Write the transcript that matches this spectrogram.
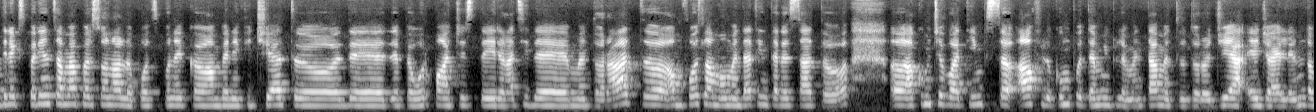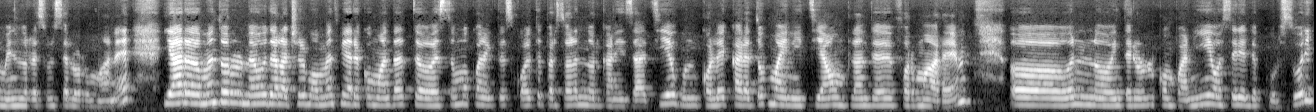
din experiența mea personală pot spune că am beneficiat de, de pe urma acestei relații de mentorat. Am fost la un moment dat interesată, acum ceva timp, să aflu cum putem implementa metodologia Agile în domeniul resurselor umane, iar mentorul meu de la acel moment mi-a recomandat să mă conectez cu alte persoane din organizație, un coleg care tocmai iniția un plan de formare uh, în interiorul companiei, o serie de cursuri.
